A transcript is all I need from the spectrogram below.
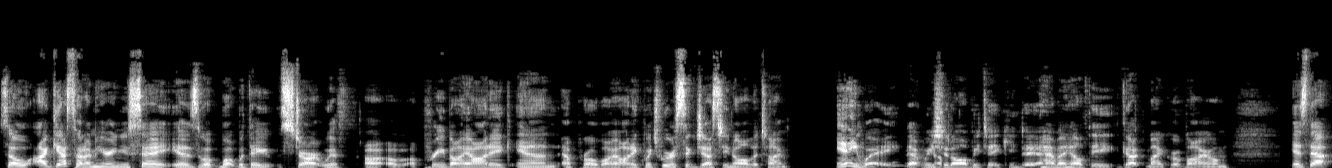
So I guess what I'm hearing you say is what, what would they start with uh, a, a, prebiotic and a probiotic, which we're suggesting all the time anyway that we yep. should all be taking to have a healthy gut microbiome. Is that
